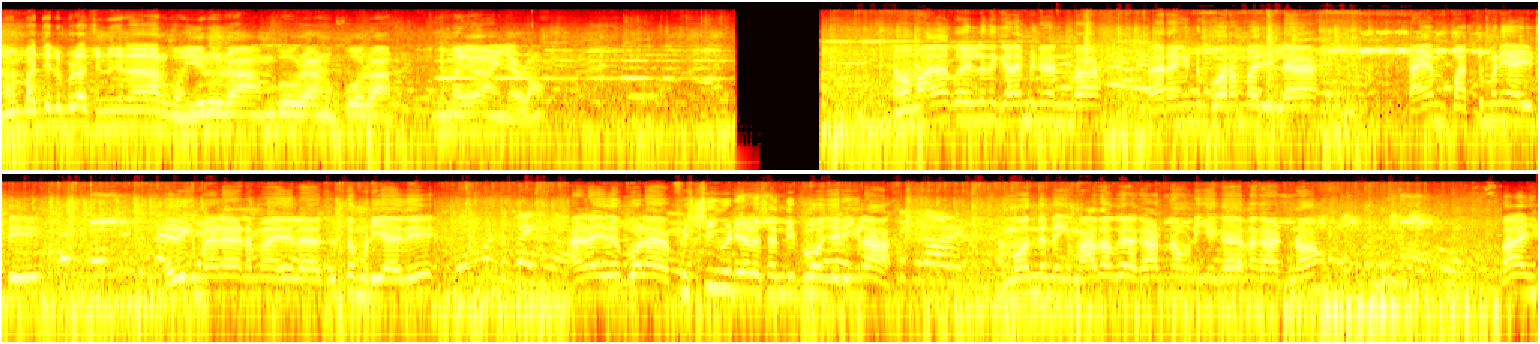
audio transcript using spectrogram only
நம்ம பட்ஜெட் கூட சின்ன சின்னதாக இருக்கும். இருபது ரூபா ஐம்பது ரூபா முப்பது ரூபா. இந்த மாதிரி தான் வாங்கி சாப்பிடும் நம்ம மாதா கோயிலேருந்து கிளம்பிட்டேன்பா வேறு எங்கிட்டும் போகிற மாதிரி இல்லை. டைம் பத்து மணி ஆகிட்டு இதுக்கு மேலே நம்ம இதில் சுற்ற முடியாது. ஒவ்வொன்று அதனால் இதே போல் ஃபிஷிங் வீடியோவில் சந்திப்போம் சரிங்களா? நம்ம வந்து இன்றைக்கி மாதா கோயிலை காட்டணும் நீங்கள் தான் காட்டணும். பாய்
